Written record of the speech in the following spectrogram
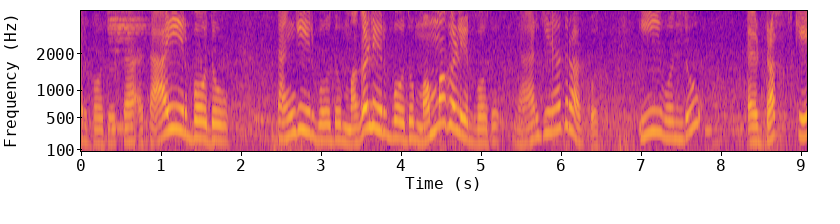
ಇರ್ಬೋದು ತಾಯಿ ಇರ್ಬೋದು, ತಂಗಿ ಇರ್ಬೋದು ಮಗಳಿರ್ಬೋದು ಮೊಮ್ಮಗಳಿರ್ಬೋದು ಯಾರಿಗಾದರೂ ಆಗ್ಬೋದು. ಈ ಒಂದು ಡ್ರಗ್ಸ್ಗೆ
